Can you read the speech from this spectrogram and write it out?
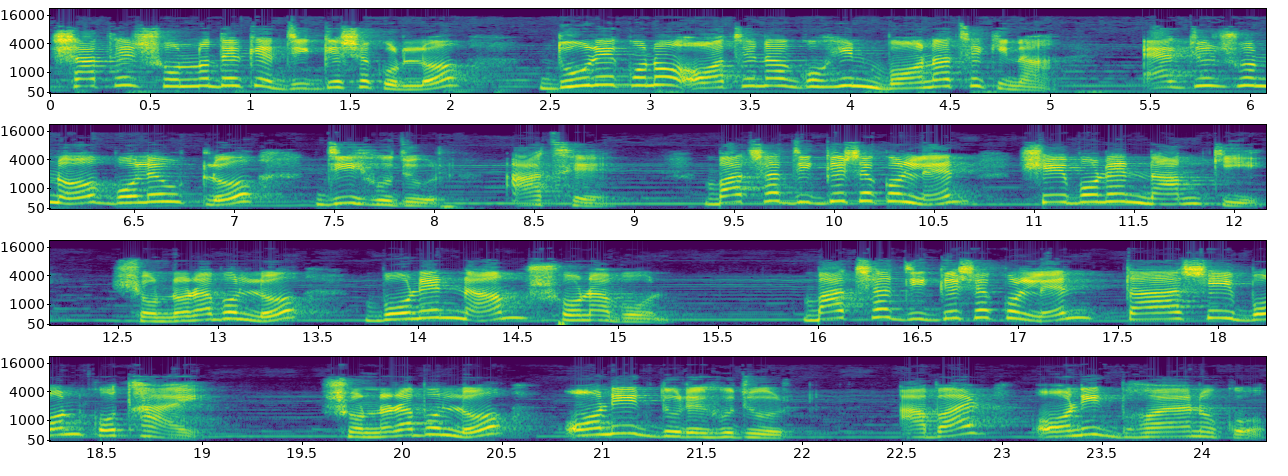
সাথের সৈন্যদেরকে জিজ্ঞাসা করল, দূরে কোনো অচেনা গহীন বন আছে কিনা? একজন সৈন্য বলে উঠল, জি হুজুর, আছে। বাদশাহ জিজ্ঞাসা করলেন, সেই বনের নাম কি? সৈন্যরা বলল, বনের নাম সোনা বন। বাদশাহ জিজ্ঞাসা করলেন, তা সেই বন কোথায়? সৈন্যরা বলল, অনেক দূরে হুজুর। আবার অনেক ভয়ানকও।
